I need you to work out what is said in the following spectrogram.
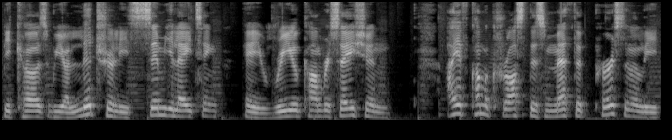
because we are literally simulating a real conversation. I have come across this method personally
